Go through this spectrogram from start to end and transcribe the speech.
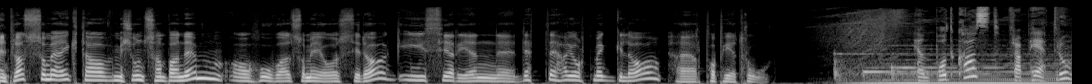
En plass som er eikt av Misjonssambandet, og hun var altså med oss i dag i serien 'Dette har gjort meg glad' her på Petro. En podkast fra Petro.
